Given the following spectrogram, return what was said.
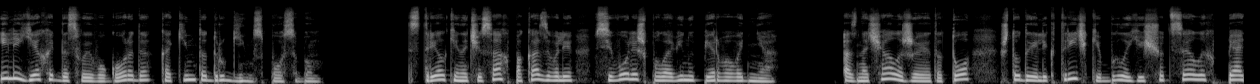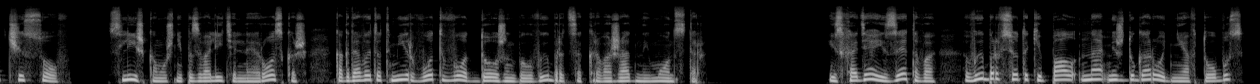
или ехать до своего города каким-то другим способом. Стрелки на часах показывали всего лишь половину первого дня. Означало же это то, что до электрички было еще целых пять часов. Слишком уж непозволительная роскошь, когда в этот мир вот-вот должен был выбраться кровожадный монстр. Исходя из этого, выбор все-таки пал на междугородний автобус,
